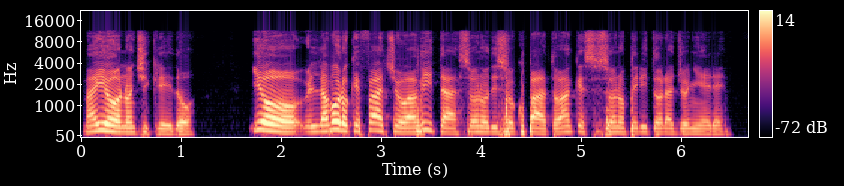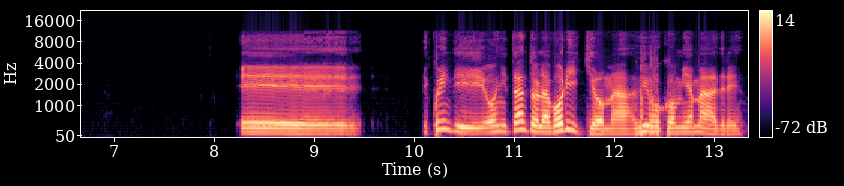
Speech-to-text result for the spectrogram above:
Ma io non ci credo. Io il lavoro che faccio a vita sono disoccupato anche se sono perito ragioniere. E, e quindi ogni tanto lavoricchio ma vivo con mia madre.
